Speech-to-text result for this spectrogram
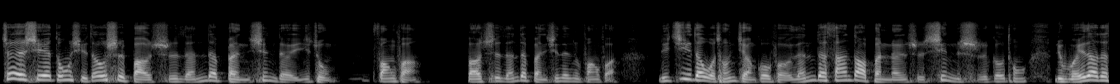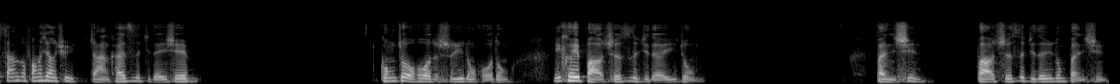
这些东西都是保持人的本性的一种方法。保持人的本性的一种方法，你记得我曾经讲过否？人的三大本能是信实、沟通。你围绕这三个方向去展开自己的一些工作或者是一种活动，你可以保持自己的一种本性，保持自己的一种本性，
